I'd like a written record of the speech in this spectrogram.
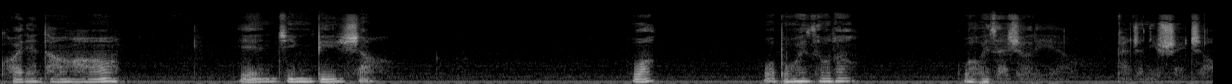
快点躺好，眼睛闭上。我。我不会走的，我会在这里看着你睡着。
